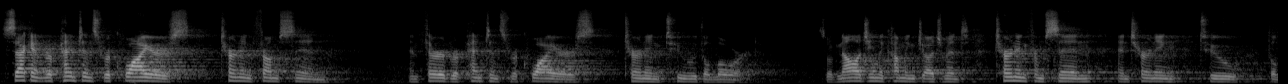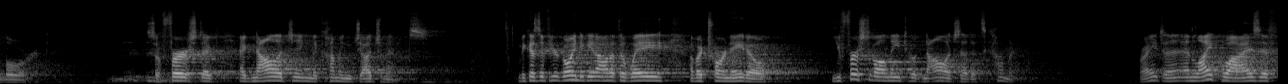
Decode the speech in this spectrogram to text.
Second, repentance requires turning from sin. And third, repentance requires turning to the Lord. So, acknowledging the coming judgment, turning from sin, and turning to the Lord. So, first, acknowledging the coming judgment. Because if you're going to get out of the way of a tornado, you first of all need to acknowledge that it's coming. Right? And likewise, if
